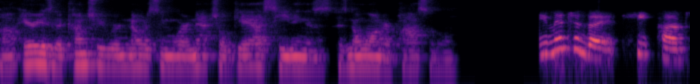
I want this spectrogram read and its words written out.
uh, areas of the country we're noticing where natural gas heating is, is no longer possible. You mentioned the heat pumps.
